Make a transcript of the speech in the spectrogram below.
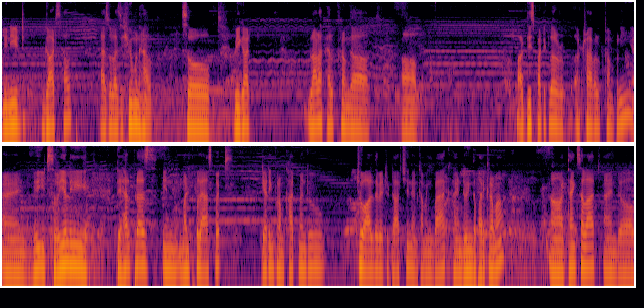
you need God's help as well as the human help. So we got a lot of help from the uh, uh, this particular uh, travel company, and we, it's really they helped us in multiple aspects, getting from Kathmandu to all the way to Darchen and coming back and doing the parikrama. Uh, thanks a lot, and uh,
